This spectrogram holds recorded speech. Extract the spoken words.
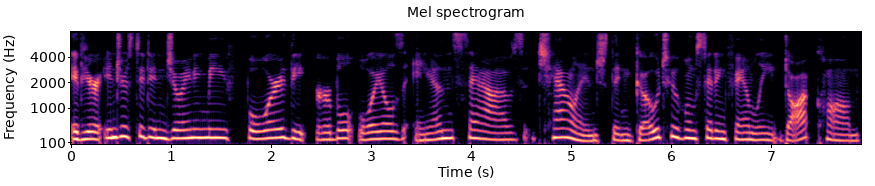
If you're interested in joining me for the Herbal Oils and Salves Challenge, then go to homesteadingfamily.com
